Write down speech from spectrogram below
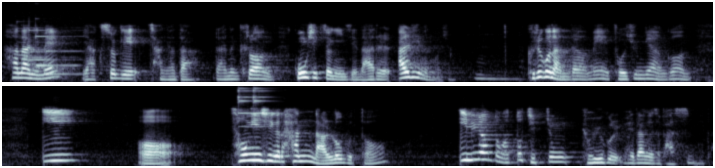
하나님의 약속의 자녀다라는 그런 공식적인 이제 나를 알리는 거죠. 그리고 난 다음에 더 중요한 건이 어, 성인식을 한 날로부터 1년 동안 또 집중 교육을 회당에서 받습니다.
